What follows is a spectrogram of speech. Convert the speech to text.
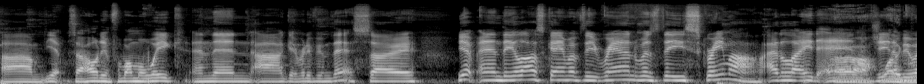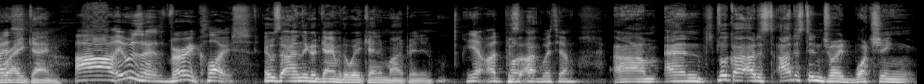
Um, yep. So hold him for one more week and then uh, get rid of him there. So. Yep, and the last game of the round was the Screamer, Adelaide and Oh, GWS. what a great game. Uh, it was a very close. It was the only good game of the weekend, in my opinion. Yep, I'd put, I- I'm with you. Um, and look, I, I just I just enjoyed watching.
